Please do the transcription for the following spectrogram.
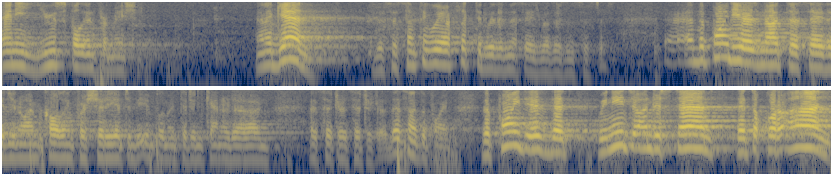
any useful information. And again, this is something we are afflicted with in this age, brothers and sisters. And the point here is not to say that, you know, I'm calling for Sharia to be implemented in Canada and et cetera, et cetera. That's not the point. The point is that we need to understand that the Quran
